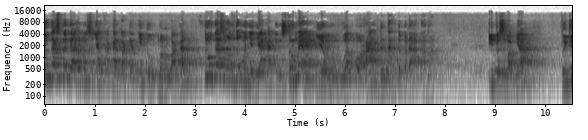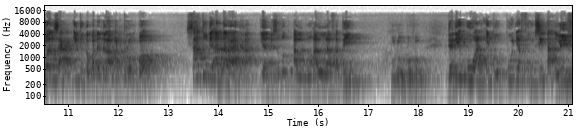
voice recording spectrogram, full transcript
tugas negara mensejahterakan rakyat itu merupakan tugas untuk menyediakan instrumen yang membuat orang dekat kepada agama. Itu sebabnya tujuan zakat itu kepada delapan kelompok. Satu di antaranya yang disebut al-muallafati qulubuhum. Jadi uang itu punya fungsi taklif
